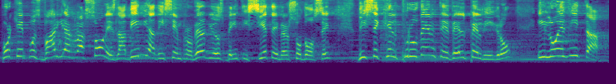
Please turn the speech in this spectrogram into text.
porque pues varias razones. La Biblia dice en Proverbios 27, verso 12, dice que el prudente ve el peligro y lo evita,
